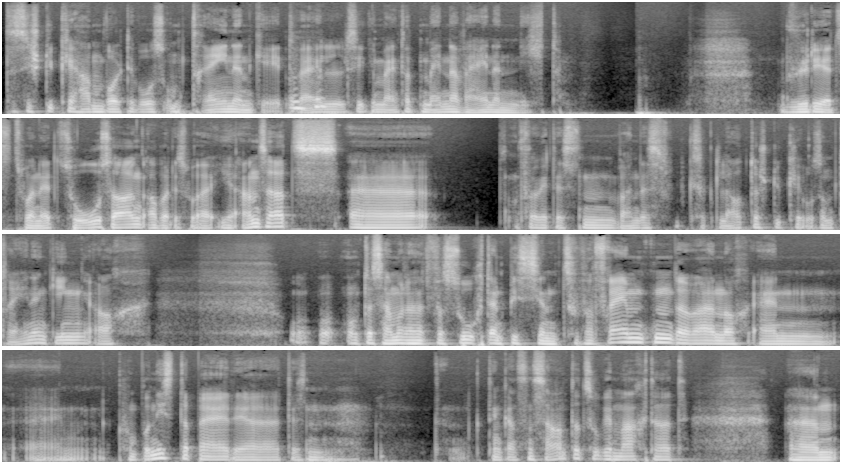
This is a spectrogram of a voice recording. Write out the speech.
dass sie Stücke haben wollte, wo es um Tränen geht, mhm. weil sie gemeint hat, Männer weinen nicht. Würde jetzt zwar nicht so sagen, aber das war ihr Ansatz. Äh, Folgedessen waren das, wie gesagt, lauter Stücke, wo es um Tränen ging, auch und das haben wir dann halt versucht, ein bisschen zu verfremden. Da war noch ein, ein Komponist dabei, der dessen, den ganzen Sound dazu gemacht hat. Ähm,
